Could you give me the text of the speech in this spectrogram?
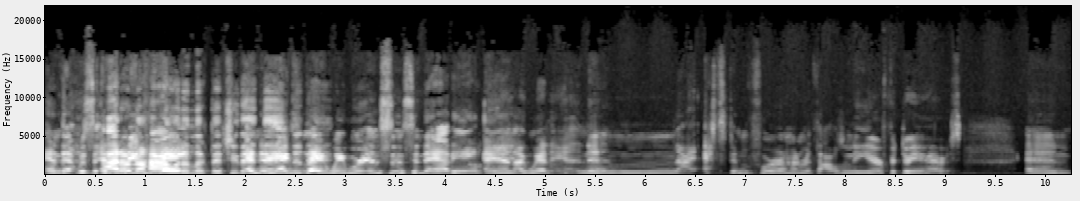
and that was. and I don't know how I would have looked at you that day. and the next day like, we were in Cincinnati, Okay. and I went in and I asked him for a hundred thousand a year for three years, and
